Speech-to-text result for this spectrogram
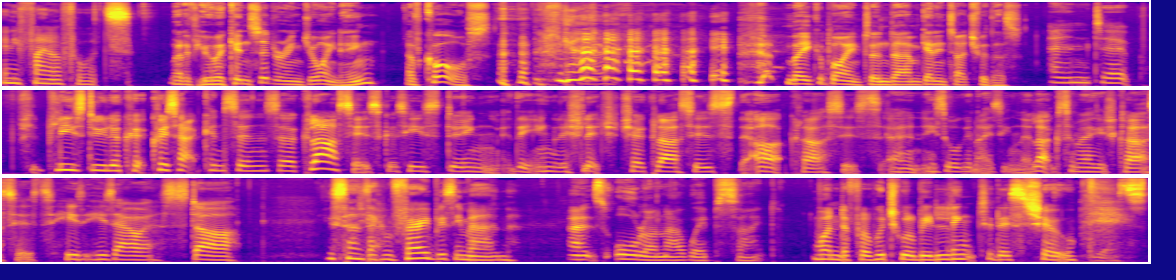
Any final thoughts? Well, if you were considering joining, of course, make a point and um, get in touch with us. And uh, p- please do look at Chris Atkinson's uh, classes because he's doing the English literature classes, the art classes, and he's organising the Luxembourgish classes. He's, he's our star. He sounds like a very busy man. And it's all on our website. Wonderful, which will be linked to this show. Yes.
